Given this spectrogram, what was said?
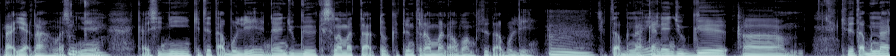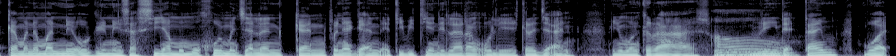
rakyat lah maksudnya okay. kat sini kita tak boleh dan juga keselamatan atau ketenteraman awam kita tak boleh mm. kita tak benarkan Baik. dan juga uh, kita tak benarkan mana-mana organisasi yang memohon menjalankan perniagaan aktiviti yang dilarang oleh kerajaan minuman keras so, oh. during that time buat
